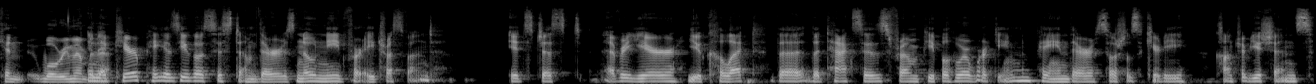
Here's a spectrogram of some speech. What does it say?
can will remember in that. a pure pay as you go system, there is no need for a trust fund. It's just every year you collect the the taxes from people who are working, paying their social security contributions.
